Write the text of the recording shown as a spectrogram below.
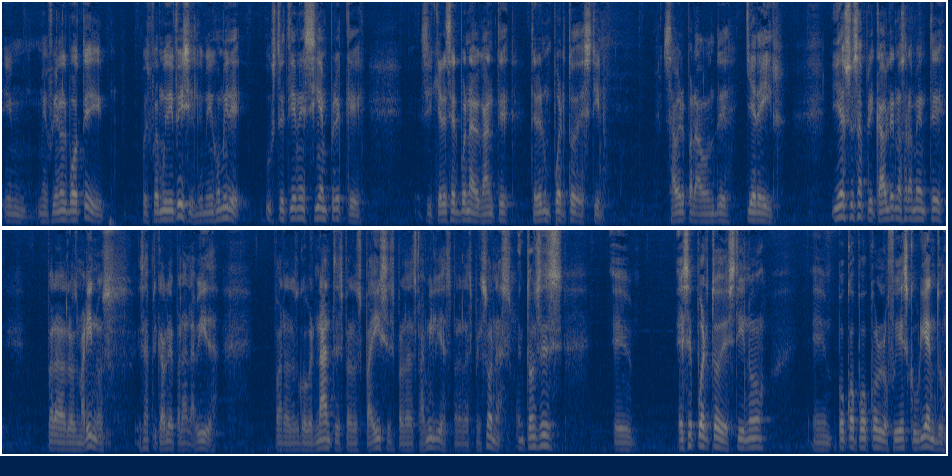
y me fui en el bote y pues fue muy difícil. Y me dijo, mire, usted tiene siempre que, si quiere ser buen navegante, tener un puerto de destino, saber para dónde quiere ir. Y eso es aplicable no solamente para los marinos, es aplicable para la vida, para los gobernantes, para los países, para las familias, para las personas. Entonces, eh, ese puerto de destino eh, poco a poco lo fui descubriendo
